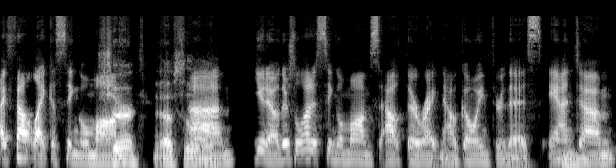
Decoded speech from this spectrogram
i felt like a single mom Sure. Absolutely. um, you know, there's a lot of single moms out there right now going through this, and Mhm. um,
